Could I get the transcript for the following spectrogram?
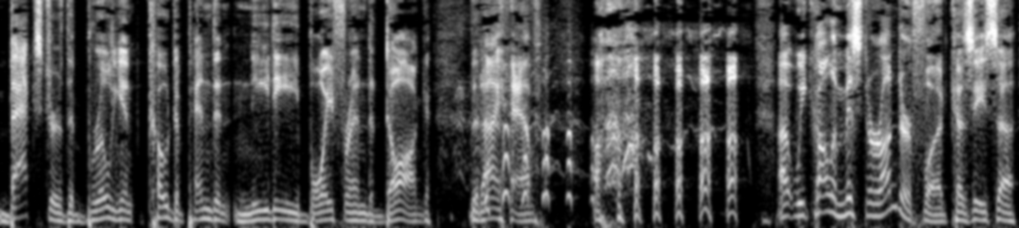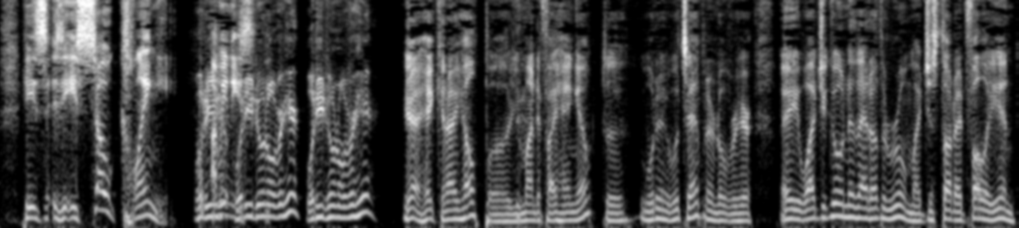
Baxter, the brilliant, codependent, needy boyfriend dog that I have, uh, we call him Mr. Underfoot because he's, uh, he's, he's so clingy. What are you, I mean, what are you doing over here? What are you doing over here? Yeah, hey, can I help? Uh, you mind if I hang out? Uh, what, what's happening over here? Hey, why'd you go into that other room? I just thought I'd follow you in,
